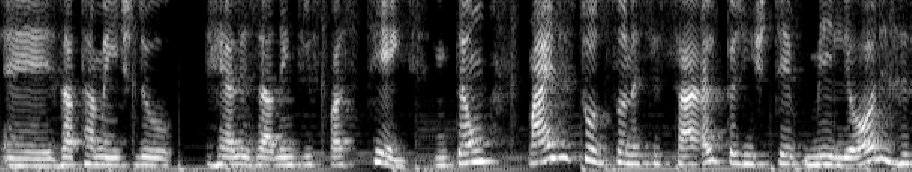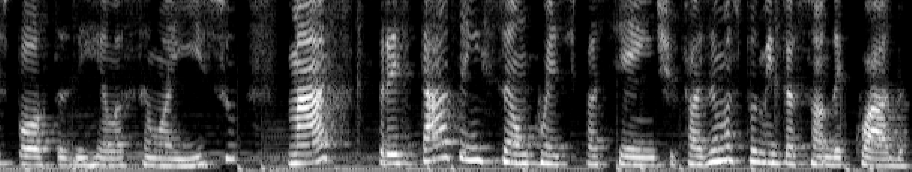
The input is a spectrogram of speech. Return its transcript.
é, exatamente do realizado entre os pacientes. Então, mais estudos são necessários para a gente ter melhores respostas em relação a isso, mas prestar atenção com esse paciente, fazer uma suplementação adequada,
